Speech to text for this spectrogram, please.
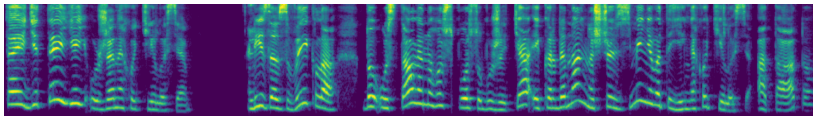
Та й дітей їй уже не хотілося. Ліза звикла до усталеного способу життя і кардинально щось змінювати їй не хотілося. А тато?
